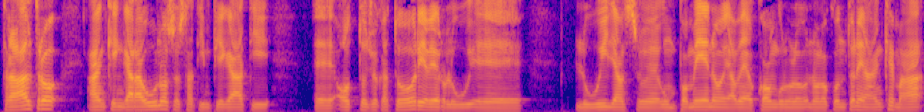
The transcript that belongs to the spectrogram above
Tra l'altro anche in gara 1 sono stati impiegati eh, 8 giocatori, è vero lui, eh, Lou Williams un po' meno e vabbè Congo non lo, non lo conto neanche, ma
